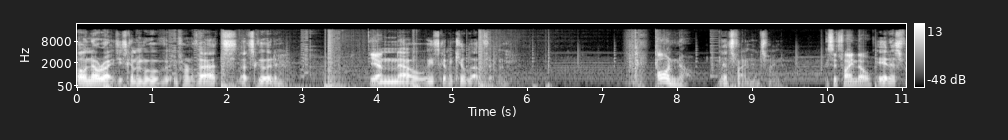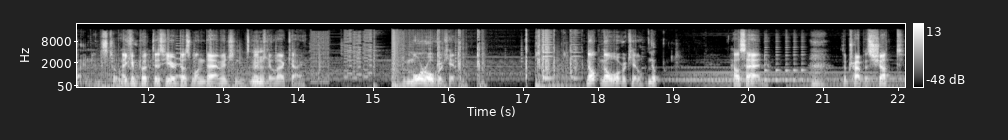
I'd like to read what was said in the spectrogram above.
Oh, no, right. He's gonna move in front of that. That's good. Yeah. Now he's gonna kill that thing. Oh no! It's fine. It's fine. Is it fine though? It is fine. It's totally I can fine. put this here, it does one damage, and it's gonna Mm. kill that guy. More overkill. Nope, no overkill. Nope. How sad. The trap is shut,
